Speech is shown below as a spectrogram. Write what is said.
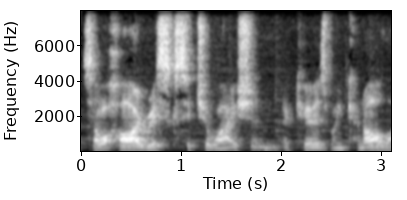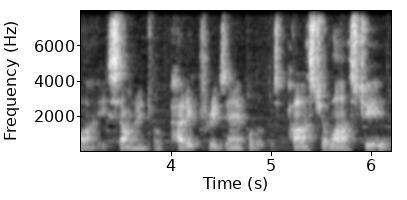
So a high risk situation occurs when canola is sown into a paddock, for example, that was pasture last year,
